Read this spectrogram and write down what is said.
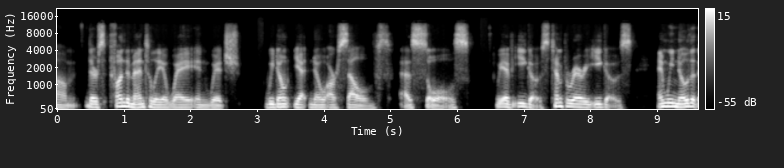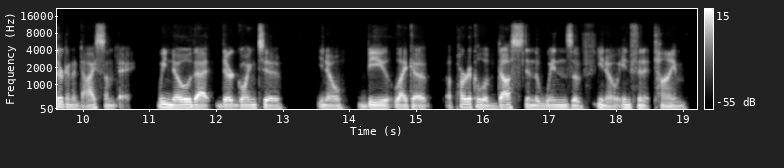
um, there's fundamentally a way in which we don't yet know ourselves as souls. We have egos, temporary egos, and we know that they're going to die someday. We know that they're going to, you know, be like a, a particle of dust in the winds of, you know, infinite time.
